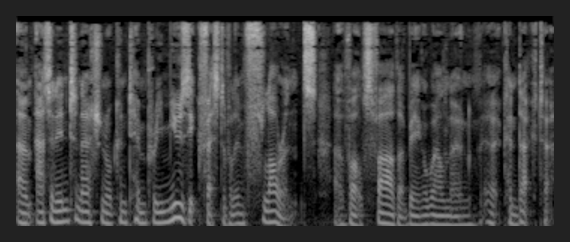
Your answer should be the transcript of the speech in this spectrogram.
um, at an international contemporary music festival in Florence, uh, Wulff's father being a well known uh, conductor.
